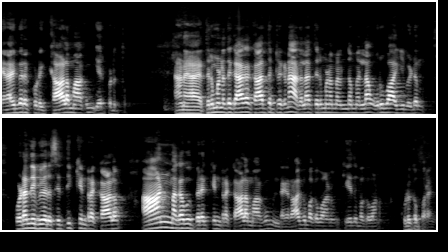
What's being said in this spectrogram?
நடைபெறக்கூடிய காலமாகவும் ஏற்படுத்தும். நான் திருமணத்துக்காக காத்துட்ருக்கேன்னா அதெல்லாம் திருமணம் இருந்தமெல்லாம் உருவாகிவிடும். குழந்தை பேர் சித்திக்கின்ற காலம் ஆண் மகவு பிறக்கின்ற காலமாகவும் இந்த ராகு பகவானும் கேது பகவானும் கொடுக்க போகிறாங்க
